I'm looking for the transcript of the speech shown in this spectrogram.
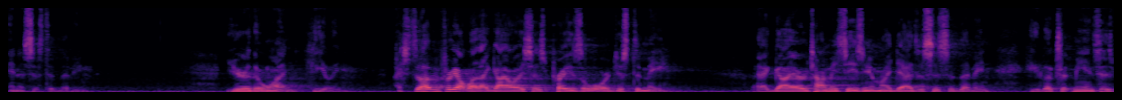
in assisted living. You're the one healing. I still haven't figured out why that guy always says, Praise the Lord, just to me. That guy, every time he sees me at my dad's assisted living, he looks at me and says,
